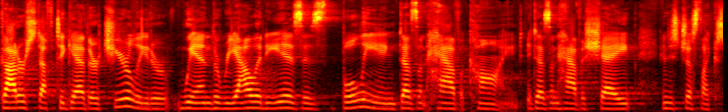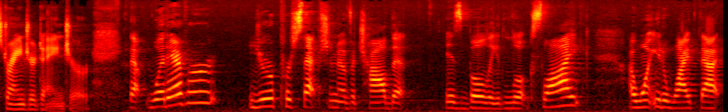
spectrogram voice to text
got her stuff together cheerleader when the reality is is bullying doesn't have a kind. It doesn't have a shape and it's just like stranger danger. That whatever your perception of a child that is bullied looks like, I want you to wipe that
